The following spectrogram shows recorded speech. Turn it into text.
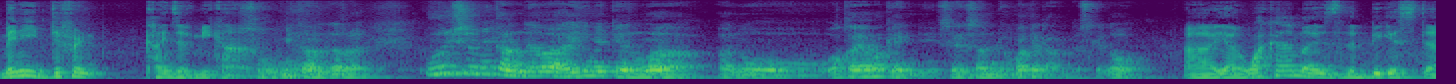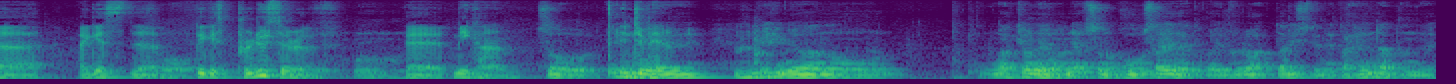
many different kinds of mikan. そうみかんだから温州みかんでは愛媛県はあの和歌山県に生産量負けたんですけど、Uh, yeah, Wakayama is the biggest, uh, I guess, the So- biggest producer of うん、uh, mikan. そう愛 In 媛 Japan. 愛媛はあのまあ去年はねその豪雨災害とかいろいろあったりしてね大変だったんで、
